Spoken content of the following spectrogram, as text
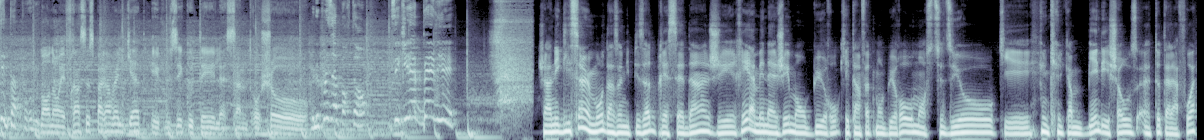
c'est pas pour nous. Mon nom est Francis Parent-Valquette et vous écoutez le Sandro Show. Mais le plus important, c'est qu'il est bélier. J'en ai glissé un mot dans un épisode précédent. J'ai réaménagé mon bureau, qui est en fait mon bureau, mon studio, qui est, comme bien des choses euh, tout à la fois.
